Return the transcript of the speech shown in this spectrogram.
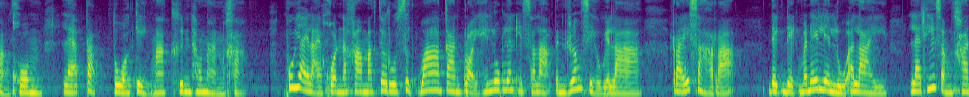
สังคม และปรับตัวเก่งมากขึ้นเท่านั้นค่ะ ผู้ใหญ่หลายคนนะคะ มักจะรู้สึกว่าการปล่อยให้ลูกเล่นอิสระเป็นเรื่องเสียเวลา ไร้สาระ เด็กๆ ไม่ได้เรียนรู้อะไร และที่สำคัญ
